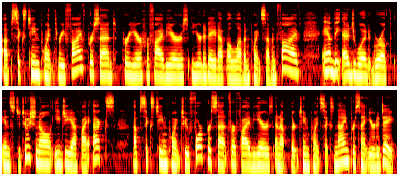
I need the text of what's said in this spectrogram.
up 16.35% per year for five years, year to date up 11.75, and the Edgewood Growth Institutional EGFIX up 16.24% for five years and up 13.69% year to date.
